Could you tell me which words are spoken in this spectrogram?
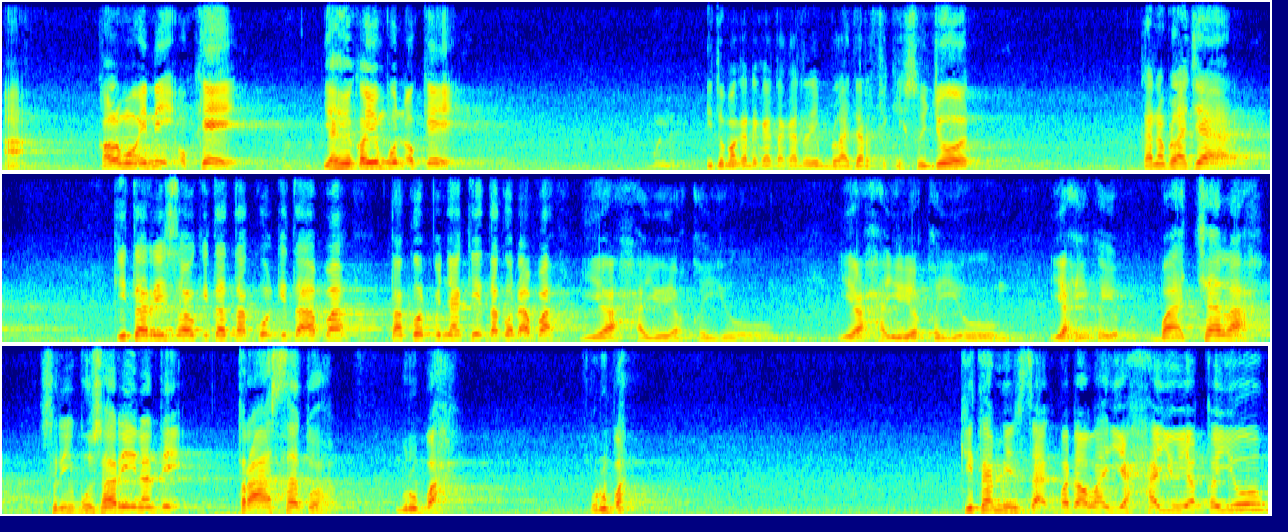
Ha. Kalau mau ini, okey. Okay. Yahya Qayyum pun okey. Okay. Itu maka dikatakan tadi belajar fikih sujud. Karena belajar. Kita risau, kita takut, kita apa? Takut penyakit, takut apa? Ya Hayyu Ya Qayyum. Ya Hayyu Ya Qayyum. Ya Hayyu Qayyum. Bacalah seribu sehari nanti terasa tuh berubah. Berubah. Kita minta kepada Allah ya Hayyu ya Qayyum,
